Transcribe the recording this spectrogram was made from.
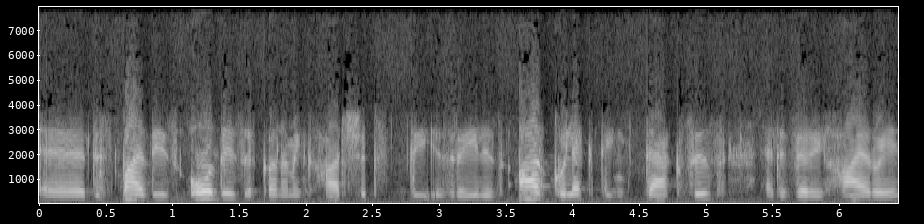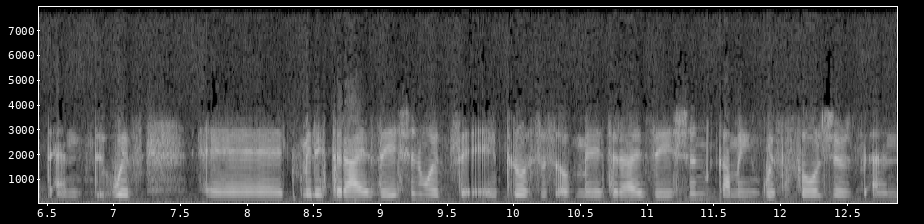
Uh, Israelis uh, militarization, with a process of militarization coming with soldiers and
